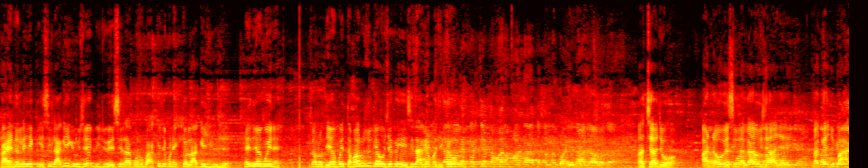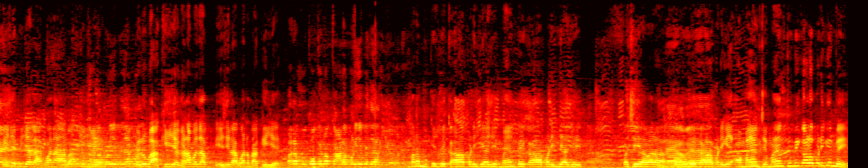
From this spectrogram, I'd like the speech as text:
ફાઇનલી એક એસી લાગી ગયું છે. બીજું એસી લાગવાનું બાકી છે પણ એક તો લાગી જ ગયું છે. નહીં દિવ્યાંગભાઈ ને ચલો ભાઈ તમારું શું કહેવું છે? કે એસી લાગ્યા પછી કેવું ખર્ચા તમારા માટે તમે બળી ના જાવ બધા. અચ્છા જુઓ. આ નવું એસી લગાવ્યું છે આજે. બાકી હજુ બાકી છે બીજા લાગવાના આ બાકી છે. પેલું બાકી છે ઘણા બધા એસી લાગવાના બાકી છે. મારા મૂકો કેટલો કાળા પડી ગયા બધા. મારા મુકેશભાઈ કાળા પડી ગયા છે મયંકભાઈ કાળા પડી ગયા છે. પછી અમારા ગૌરવભાઈ કાળા પડી ગયા આ મયંક છે. મયંક તું બી કાળો પડી ગયો ને ભાઈ?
